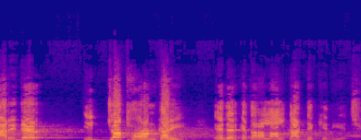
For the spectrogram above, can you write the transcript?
নারীদের ইজ্জত হরণকারী, এদেরকে তারা লাল কার্ড দেখিয়ে দিয়েছে।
